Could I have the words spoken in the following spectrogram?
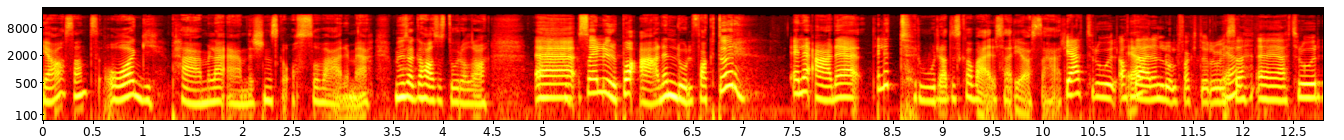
Ja, sant. Og Pamela Andersen skal også være med. Men hun skal ikke ha så stor rolle da. Eh, så jeg lurer på, er det en LOL-faktor? Eller, er det, eller tror at det skal være seriøse her? Jeg tror at det er en LOL-faktor, Louise. Ja. Eh, Jeg tror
